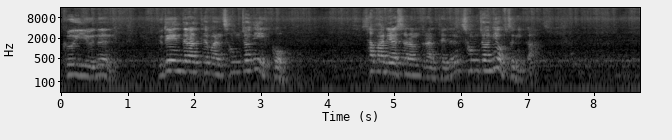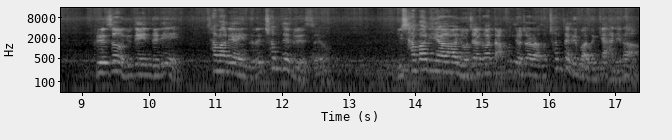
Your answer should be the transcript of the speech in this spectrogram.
그 이유는 유대인들한테만 성전이 있고 사마리아 사람들한테는 성전이 없으니까. 그래서 유대인들이 사마리아인들은 천대를 했어요. 이 사마리아 여자가 나쁜 여자라서 천대를 받은 게 아니라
